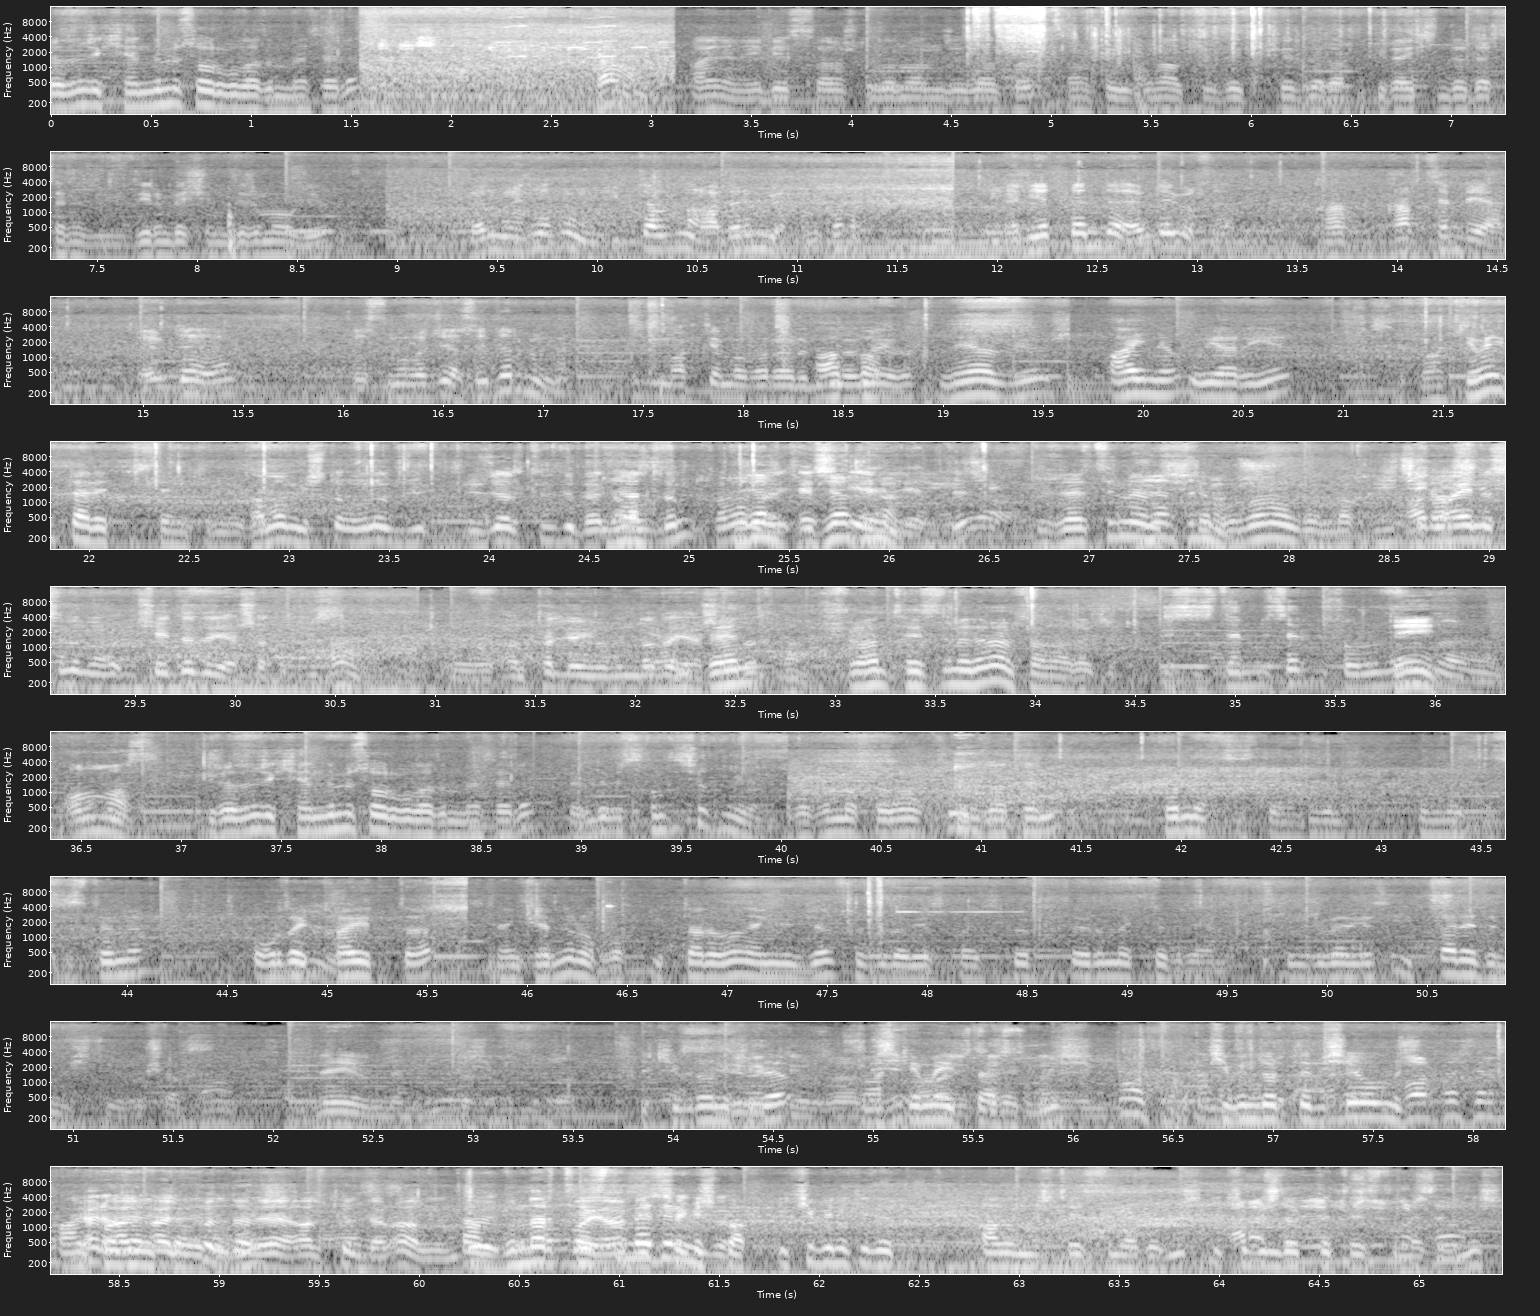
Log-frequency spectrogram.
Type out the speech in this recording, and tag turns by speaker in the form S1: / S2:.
S1: Biraz önce kendimi sorguladım mesela.
S2: Tamam.
S1: Aynen ehliyet sarhoş kullanmanın cezası 18.677 lira. Bir ay içinde öderseniz 125 indirimi oluyor.
S2: Benim ehliyetim iptalından haberim yok. Bu kadar. Ehliyet bende evde yoksa.
S3: Kart, kart sende yani.
S2: Evde ya. Teslim olacağız eder miyim ben?
S4: Mahkeme kararı bilmem ne yok.
S1: ne yazıyor? Aynı uyarıyı mahkeme iptal etmiş seninkini.
S4: Tamam işte onu dü- düzeltildi ben
S3: Düzelt-
S4: aldım. Tamam mı?
S3: düzelt-
S4: Eski
S3: düzeltildi mi?
S4: ehliyetti.
S1: Düzeltilmemiş işte
S3: Düzeltilmemiş.
S1: buradan oldum bak.
S4: Abi aynısını bak şeyde de yaşadık biz. Ee, Antalya yolunda da
S1: ben
S4: yaşadık.
S1: şu an teslim edemem sana aracı.
S3: Sistemsel bir sorun
S2: Değil.
S3: mu? Olmaz.
S1: Biraz önce kendimi sorguladım mesela. Bende bir sıkıntı çıkmıyor. Telefonla sormak değil zaten Connect sistemi bizim emniyet sistemi. Oradaki kayıtta sen kendin oku. İptal olan en güncel sürücü belgesi kayıtlı görüntüsü verilmektedir yani. Sürücü belgesi iptal edilmiş diyor bu şahs.
S4: Ne yönden?
S1: 2012'de mahkeme iptal etmiş. 2004'te bir şey olmuş.
S4: Yani
S1: Alkolden
S4: al-
S1: iptal edilmiş.
S4: he, alkolden alındı.
S1: Tamam, bunlar teslim
S4: bir
S1: edilmiş bak. 2002'de alınmış teslim edilmiş. 2004'te teslim edilmiş.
